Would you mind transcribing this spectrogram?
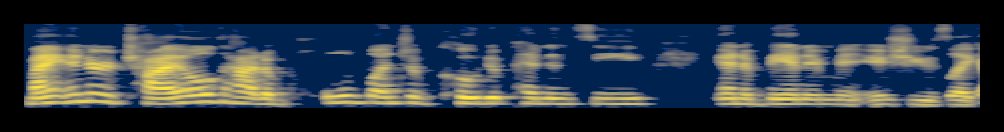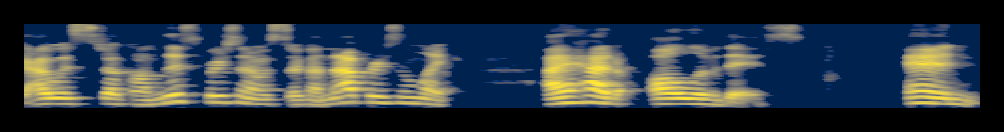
my inner child had a whole bunch of codependency and abandonment issues. Like I was stuck on this person, I was stuck on that person, like I had all of this. And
